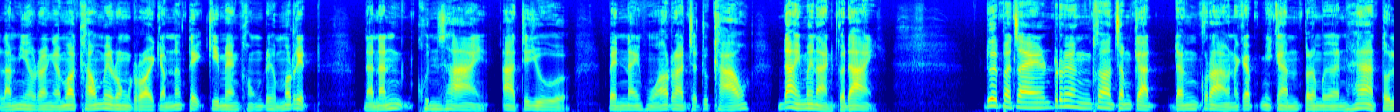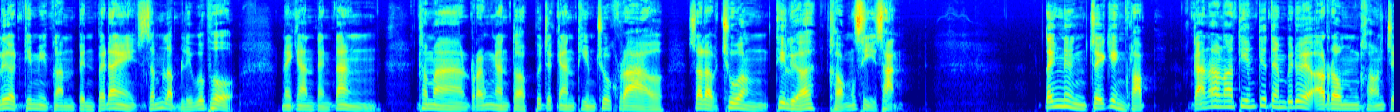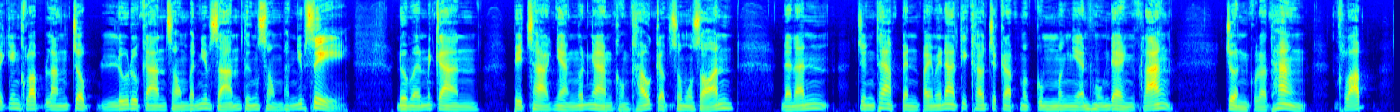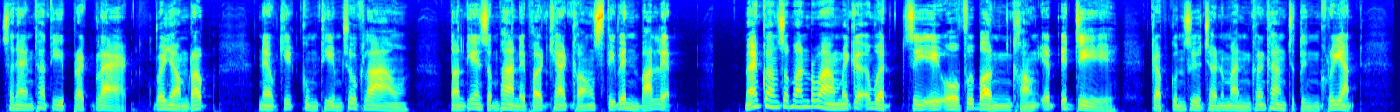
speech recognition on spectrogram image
หลังมีรายงานว่าเขาไม่ลงรอยกับนักเตะกีแมนของเรอัลมาดริดดังนั้นคุณชายอาจจะอยู่เป็นในหัวราชทุกขาวได้ไม่นานก็ได้ ด้วยปัจจัยเรื่องข้อจำกัดดังกล่าวนะครับ มีการประเมิน 5 ตัวเลือกที่มีความเป็นไปได้สำหรับลิเวอร์พูล ในการแต่งตั้ง เข้ามารับงานต่อผู้จัดการทีมชั่วคราวสำหรับช่วงที่เหลือของสีสันเต็งหนึ่งเจคิงครับ การเอาละทีมที่เต็มไปด้วยอารมณ์ของเจคิงครับหลังจบฤดูกาล 2023 ถึง 2024 ดูเหมือนเป็นการปิดฉากอย่างงดงามของเขากับสโมสร ดังนั้นจึงแทบเป็นไปไม่ได้ที่เขาจะกลับมากลุ่มมังเงียนหงแดงอีกครั้ง จนกระทั่งคลับแสดงท่าทีแปลกๆว่ายอมรับแนวคิดกลุ่มทีมชั่วคราว ตอนที่ให้สัมภาษณ์ในพอดแคสต์ของสตีเวนบัตเลตแม้ความสัมพันธ์ระหว่างไมเคิลเอเวิร์ด CEO ฟุตบอลของ FSG กับกุนซือชาวนมันค่อนข้างจะตึงเครียด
